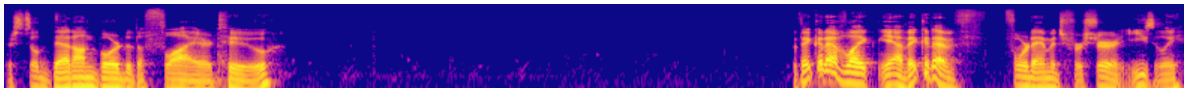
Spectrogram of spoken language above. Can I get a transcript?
They're still dead on board to the flyer, too. But they could have, like, yeah, they could have four damage for sure, easily.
